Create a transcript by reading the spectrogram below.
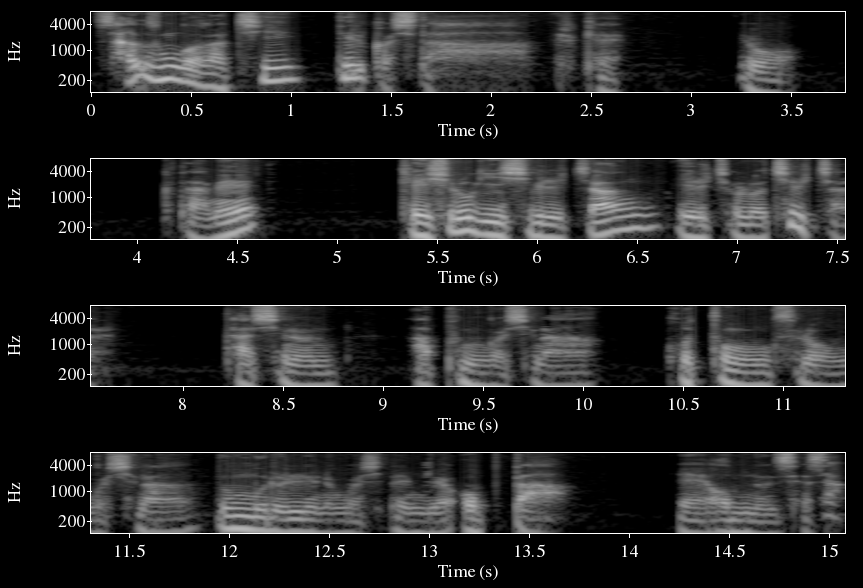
사슴과 같이 뛸 것이다. 이렇게 요. 그 다음에 계시록 21장 1절로 7절. 다시는 아픈 것이나 고통스러운 것이나 눈물 흘리는 것이 된 게 없다. 예, 없는 세상.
